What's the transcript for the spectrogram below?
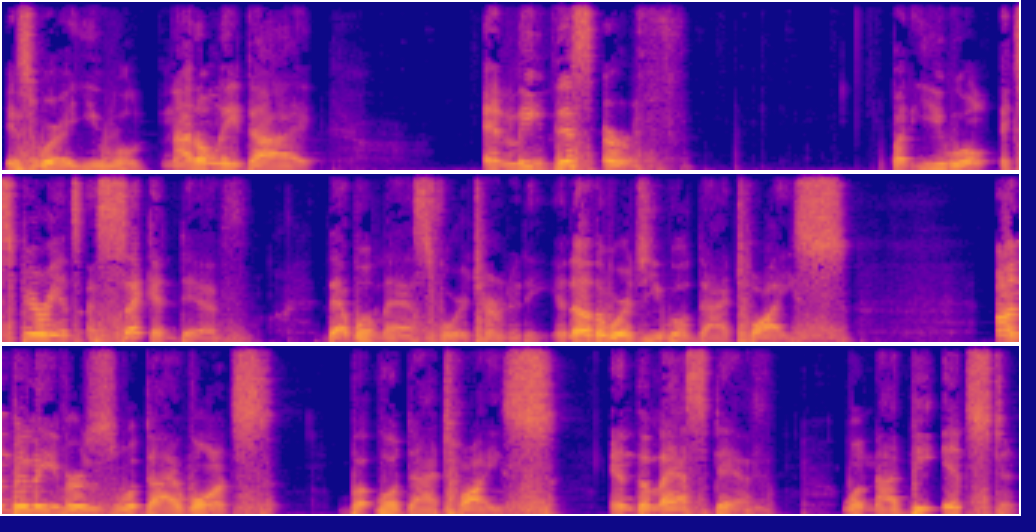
It's where you will not only die and leave this earth, but you will experience a second death that will last for eternity. In other words, you will die twice Unbelievers will die once, but will die twice. And the last death will not be instant.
